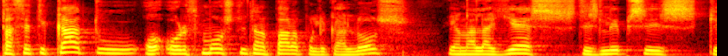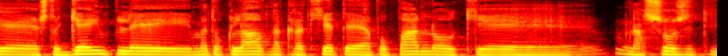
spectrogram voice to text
τα θετικά του, ο, ο ρυθμός του ήταν πάρα πολύ καλός. Οι αναλλαγές στις λήψεις και στο gameplay με το cloud να κρατιέται από πάνω και να σώζει τη,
